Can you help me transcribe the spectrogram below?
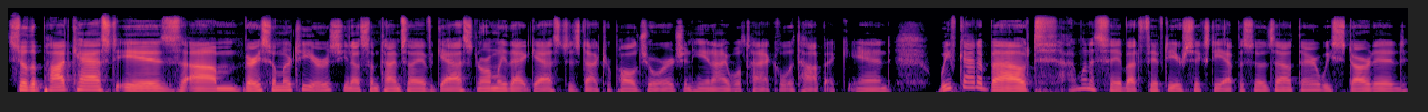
So the podcast is um, very similar to yours. You know, sometimes I have a guest. Normally, that guest is Dr. Paul George, and he and I will tackle a topic. And we've got about, I want to say, about 50 or 60 episodes out there. We started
